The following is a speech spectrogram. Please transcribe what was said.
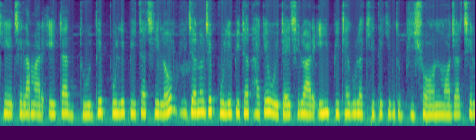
খেয়েছিলাম, আর এইটা দুধে পুলি পিঠা ছিল। ভিজানো যে পুলি পিঠা থাকে ওইটাই ছিল, আর এই পিঠাগুলা খেতে কিন্তু ভীষণ মজার ছিল।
